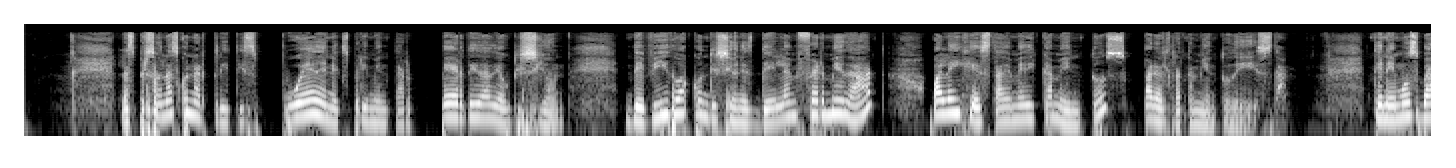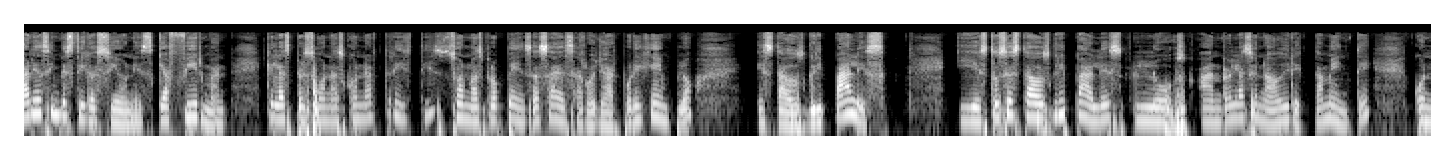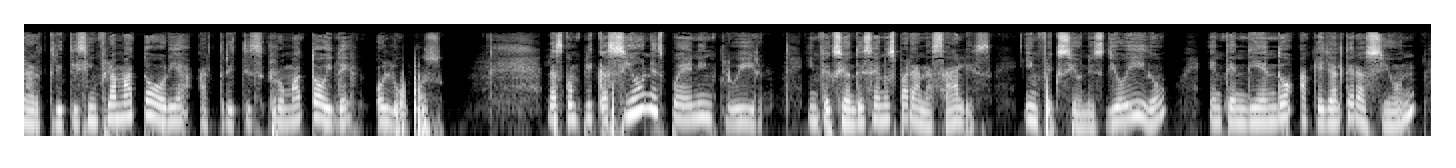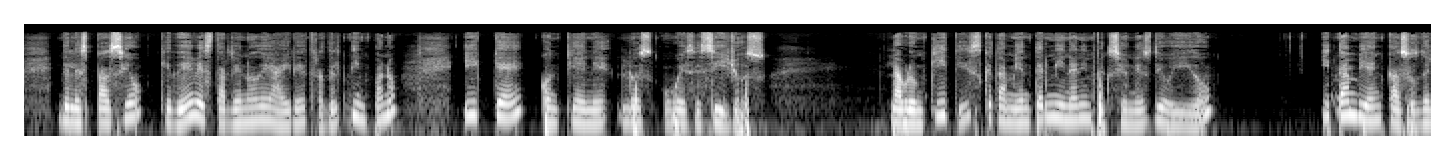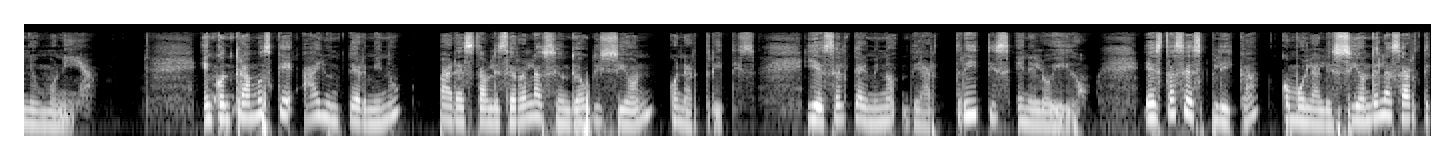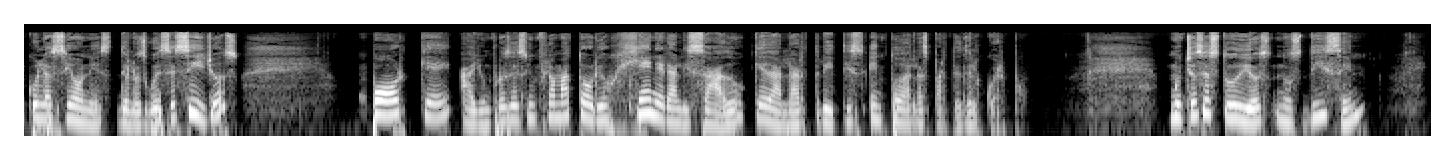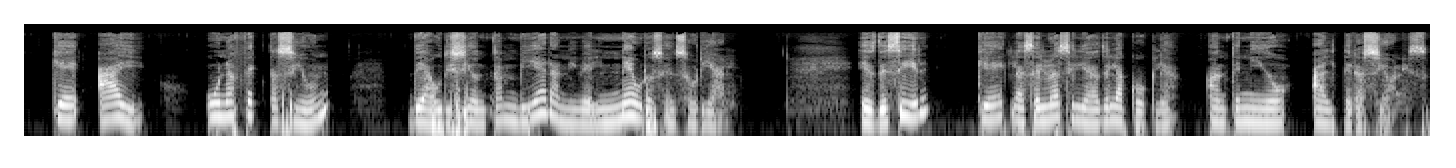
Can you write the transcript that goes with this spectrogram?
Las personas con artritis pueden experimentar pérdida de audición debido a condiciones de la enfermedad o a la ingesta de medicamentos para el tratamiento de esta. Tenemos varias investigaciones que afirman que las personas con artritis son más propensas a desarrollar, por ejemplo, estados gripales. Y estos estados gripales los han relacionado directamente con artritis inflamatoria, artritis reumatoide o lupus. Las complicaciones pueden incluir infección de senos paranasales, infecciones de oído, entendiendo aquella alteración del espacio que debe estar lleno de aire detrás del tímpano y que contiene los huesecillos. La bronquitis, que también termina en infecciones de oído, y también casos de neumonía. Encontramos que hay un término para establecer relación de audición con artritis y es el término de artritis en el oído. Esta se explica como la lesión de las articulaciones de los huesecillos porque hay un proceso inflamatorio generalizado que da la artritis en todas las partes del cuerpo. Muchos estudios nos dicen que hay una afectación de audición también a nivel neurosensorial. Es decir, que las células ciliadas de la cóclea han tenido alteraciones.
